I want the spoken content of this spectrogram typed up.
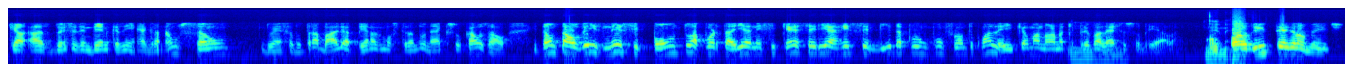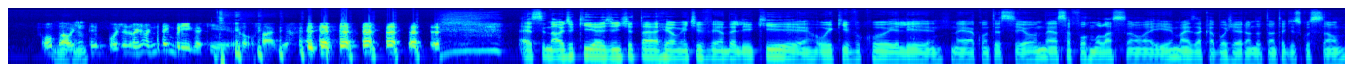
que as doenças endêmicas, em regra, não são doença do trabalho, apenas mostrando o nexo causal. Então, talvez nesse ponto, a portaria nem sequer seria recebida por um confronto com a lei, que é uma norma que uhum. prevalece sobre ela. Concordo integralmente. Opa, uhum. hoje, não tem, hoje, hoje não tem briga aqui, Fábio. É sinal de que a gente está realmente vendo ali que o equívoco ele né, aconteceu nessa formulação aí, mas acabou gerando tanta discussão,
